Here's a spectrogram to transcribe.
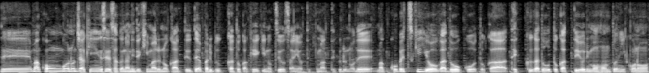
で、まあ、今後のじゃあ金融政策何で決まるのかっていうとやっぱり物価とか景気の強さによって決まってくるので、まあ、個別企業がどうこうとかテックがどうとかっていうよりも本当にこの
